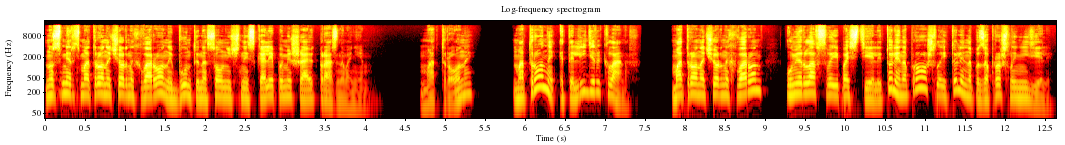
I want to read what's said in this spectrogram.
но смерть Матроны Черных Ворон и бунты на Солнечной скале помешают празднованиям. Матроны? Матроны — это лидеры кланов. Матрона Черных Ворон умерла в своей постели то ли на прошлой, то ли на позапрошлой неделе.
